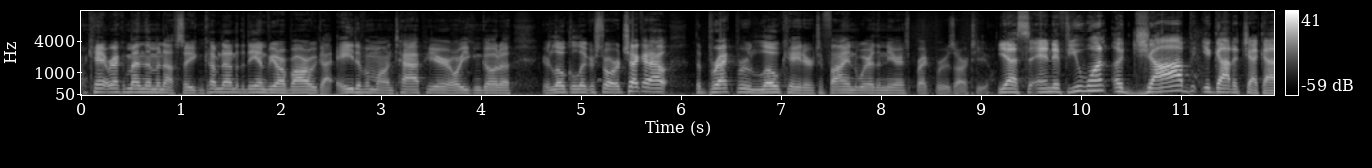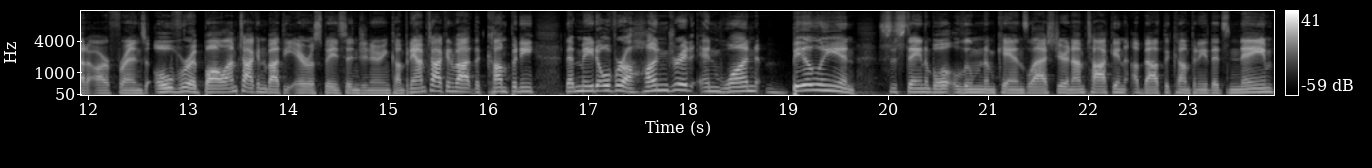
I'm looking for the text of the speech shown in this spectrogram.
I can't recommend them enough. So you can come down to the DNVR bar. We got eight of them on tap here, or you can go to your local liquor store or check it out the Breck Brew locator to find where the nearest Breck Brews are to you. Yes, and if you want a job, you got to check out our friends over at Ball. I'm talking about the aerospace engineering company. I'm talking about the company that made over 101 billion sustainable aluminum cans last year, and I'm talking about the company that's name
